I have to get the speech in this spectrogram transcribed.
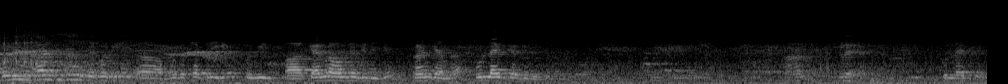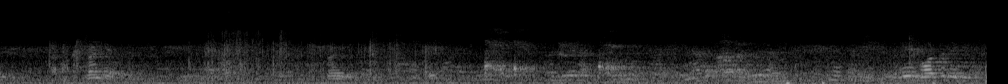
कोई भी मोबाइल दीजिए मुझे कोई बहुत अच्छा ट्रिक है कोई भी कैमरा ऑन करके दीजिए। फ्रंट कैमरा फुल लाइट करके दीजिए। फुल लाइट करके कैमरा फ्रंट कैमरा गौर से देखिए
